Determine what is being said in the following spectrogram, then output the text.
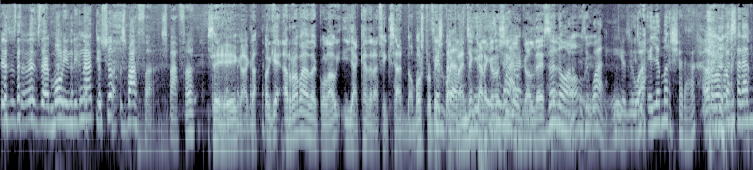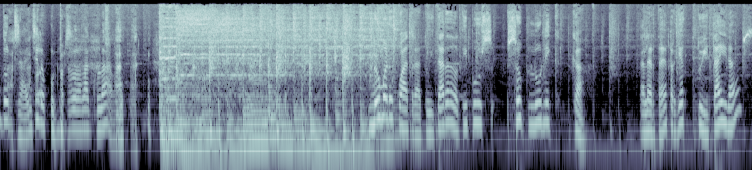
és, molt indignat i això es bafa, es bafa. Sí, clar, clar. Perquè arroba de Colau ja quedarà fixat, no? Pels propers Sempre. 4 anys, encara que no sigui alcaldessa, no? no? No, és igual. És igual. Ella marxarà. Passaran 12 anys i la culpa serà de la Colau. Número 4. Tuitara del tipus Soc l'únic que. Alerta, eh? Perquè hi ha tuitaires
